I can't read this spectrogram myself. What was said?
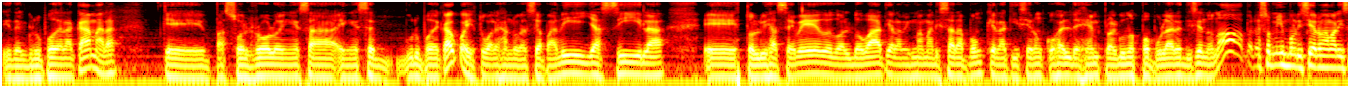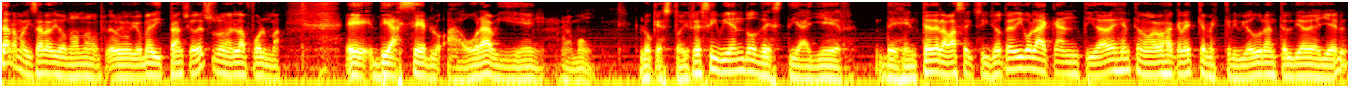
y del grupo de la Cámara que pasó el rolo en esa en ese grupo de Cauca. y estuvo Alejandro García Padilla, Sila, eh, Luis Acevedo, Eduardo Batia, la misma Marisara Pon, que la quisieron coger de ejemplo algunos populares diciendo, no, pero eso mismo le hicieron a Marisara. Marisara dijo, no, no, pero yo, me distancio de eso, no es la forma eh, de hacerlo. Ahora bien, Ramón, lo que estoy recibiendo desde ayer de gente de la base, si yo te digo la cantidad de gente, no me vas a creer que me escribió durante el día de ayer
